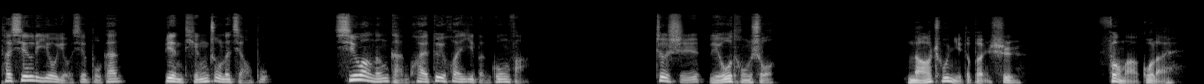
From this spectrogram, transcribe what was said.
他心里又有些不甘，便停住了脚步，希望能赶快兑换一本功法。这时，刘同说：“拿出你的本事，放马过来。”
